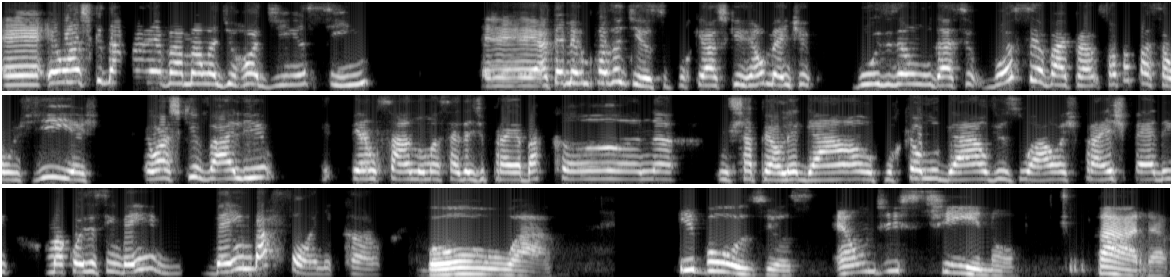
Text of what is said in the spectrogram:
é, eu acho que dá para levar a mala de rodinha, sim. É, até mesmo por causa disso, porque acho que realmente Búzios é um lugar. Se você vai pra, só para passar uns dias, eu acho que vale pensar numa saída de praia bacana, um chapéu legal, porque o lugar, o visual, as praias pedem uma coisa assim bem, bem bafônica. Boa! E Búzios é um destino para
